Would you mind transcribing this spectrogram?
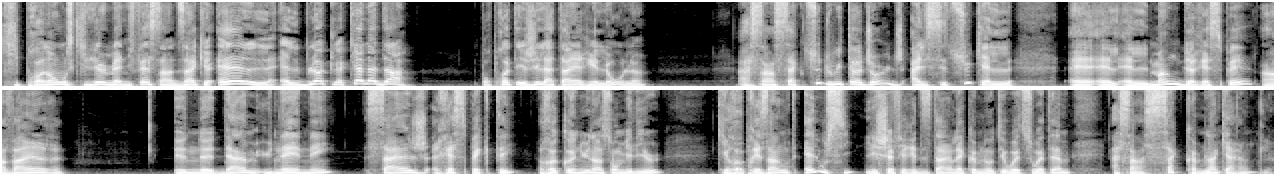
qui prononce, qui lit un manifeste en disant que elle, elle bloque le Canada pour protéger la terre et l'eau, là. Elle s'en sac-tu de Rita George? Elle sait-tu qu'elle elle, elle- elle manque de respect envers une dame, une aînée, sage, respectée, reconnue dans son milieu, qui représente, elle aussi, les chefs héréditaires, la communauté Wet'suwet'en, elle s'en sac comme l'an 40, là.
